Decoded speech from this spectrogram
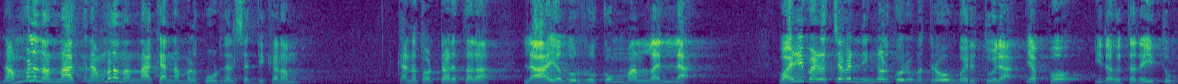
നമ്മൾ നന്നാക്ക നമ്മളെ നന്നാക്കാൻ നമ്മൾ കൂടുതൽ ശ്രദ്ധിക്കണം. കാരണം തൊട്ടടുത്തതാ ലാ എതിർക്കും മല്ലല്ല. വഴി പഴച്ചവൻ നിങ്ങൾക്കൊരു ഉപദ്രവവും വരുത്തൂല. എപ്പോ? ഇതഹുത്തതയിത്തും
